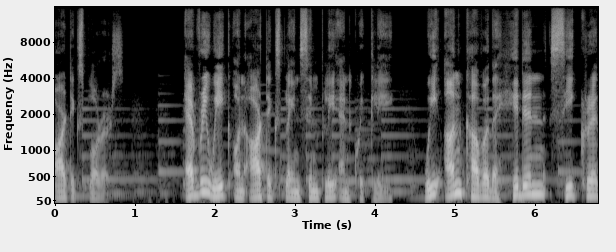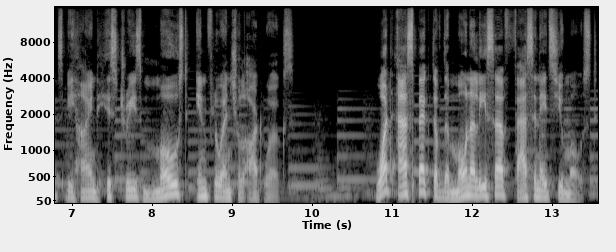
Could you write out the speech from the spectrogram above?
art explorers. Every week on Art Explained Simply and Quickly, we uncover the hidden secrets behind history's most influential artworks. What aspect of the Mona Lisa fascinates you most?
